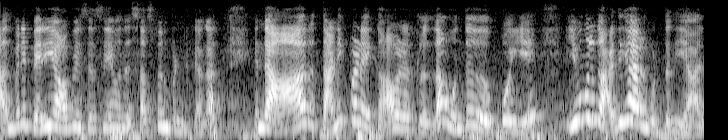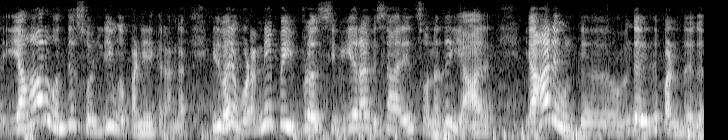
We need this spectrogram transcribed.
அது மாதிரி பெரிய ஆஃபீஸர்ஸையும் வந்து சஸ்பெண்ட் பண்ணியிருக்காங்க இந்த ஆறு தனிப்படை காவலர்கள் தான் வந்து போய் இவங்களுக்கு அதிகாரம் கொடுத்தது யார்? யார் வந்து சொல்லி இவங்க பண்ணியிருக்கிறாங்க? இது மாதிரி உடனே போய் இவ்வளோ சிவியராக விசாரின்னு சொன்னது யார்? யார் இவங்களுக்கு வந்து இது பண்ணுறது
